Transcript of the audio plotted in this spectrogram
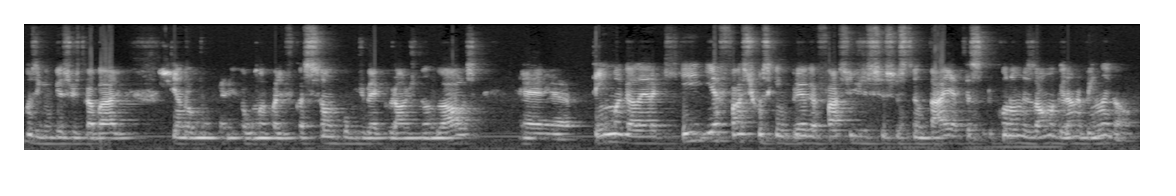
conseguir um visto de trabalho, tendo alguma, alguma qualificação, um pouco de background dando aulas. É, tem uma galera aqui e é fácil de conseguir emprego, é fácil de se sustentar e até economizar uma grana bem legal.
